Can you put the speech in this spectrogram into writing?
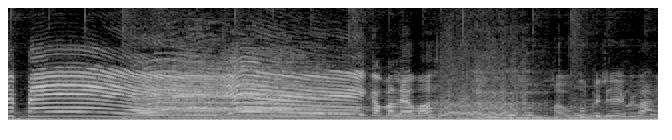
จะเป็นเย้ กลับมาแล้ววะ พูดไปเรื่อยบ๊ายบาย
